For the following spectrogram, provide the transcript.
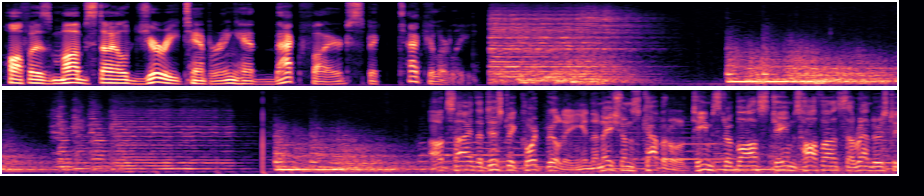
Hoffa's mob style jury tampering had backfired spectacularly. Outside the district court building in the nation's capital, Teamster boss James Hoffa surrenders to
